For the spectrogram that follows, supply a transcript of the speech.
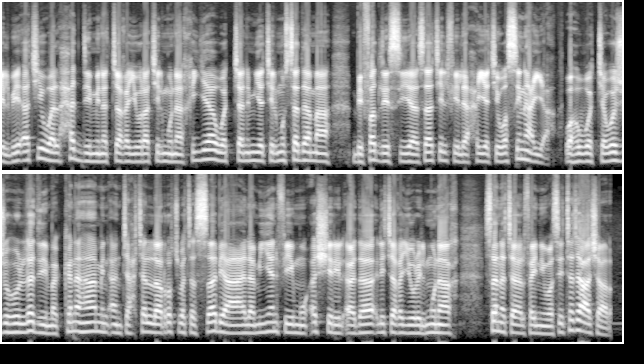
البيئة والحد من التغيرات المناخية والتنمية المستدامة بفضل السياسات الفلاحية والصناعية. وهو التوجه الذي مكنها من أن تحتل الرتبة السابعة عالميا في مؤشر الأداء لتغير المناخ سنة 2016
